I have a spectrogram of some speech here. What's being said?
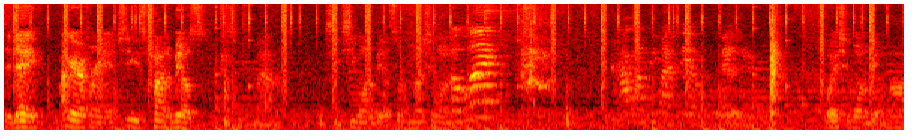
Today, my girlfriend, she's trying to be a supermodel. She she want to be a supermodel. She want. Oh what? where she want to be a mom,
